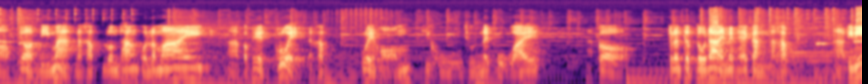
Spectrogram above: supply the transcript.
ออกยอดดีมากนะครับ รวมทั้งผลไม้ประเภทกล้วยนะครับ กล้วยหอมที่ครูชุนได้ปลูกไว้ ก็เจริญเติบโตได้ไม่แพ้กันนะครับทีนี้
